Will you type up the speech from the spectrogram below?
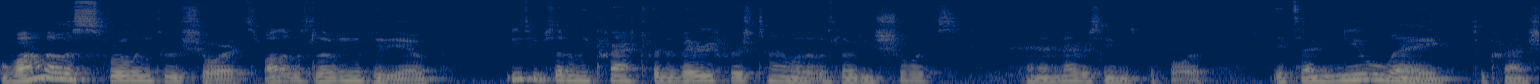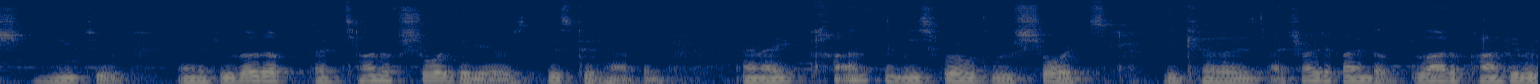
While I was scrolling through shorts, while it was loading a video, YouTube suddenly crashed for the very first time while it was loading shorts, and I've never seen this before. It's a new way to crash YouTube, and if you load up a ton of short videos, this could happen. And I constantly scroll through shorts because I try to find a lot of popular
